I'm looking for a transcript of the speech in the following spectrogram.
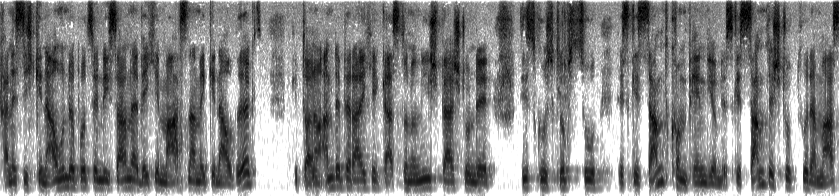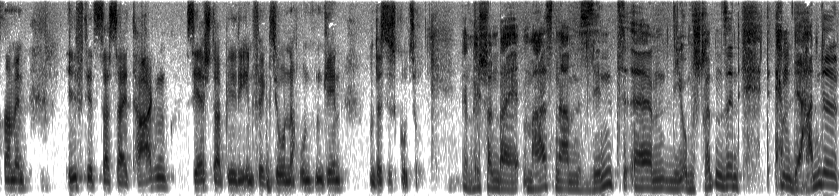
kann es nicht genau hundertprozentig sagen, welche Maßnahme genau wirkt. Es gibt auch noch andere Bereiche, Gastronomie, Sperrstunde, Diskus, Clubs zu. Das Gesamtkompendium, das gesamte Struktur der Maßnahmen hilft jetzt, dass seit Tagen sehr stabil die Infektionen nach unten gehen. Und das ist gut so. Wenn wir schon bei Maßnahmen sind, ähm, die umstritten sind, der Handel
